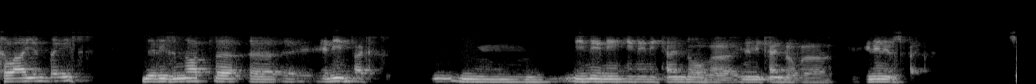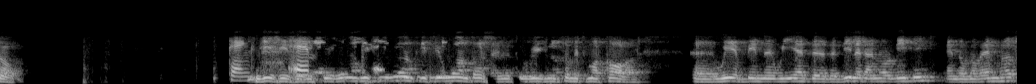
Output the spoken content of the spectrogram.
client base, there is not an impact mm, in any in any kind of in any kind of uh in any respect. So. Thanks. Um, if you want also to give a little bit more color, Uh, we have been uh we had the dealer annual meeting end of November.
